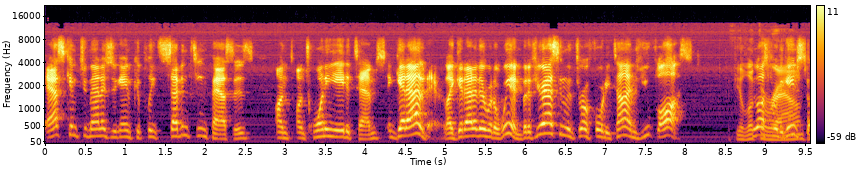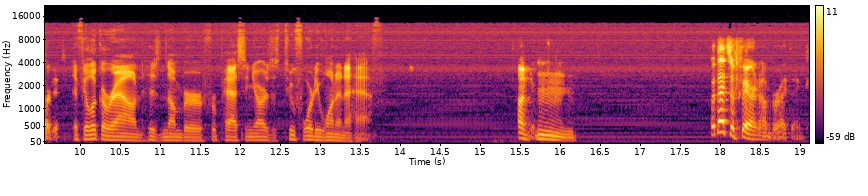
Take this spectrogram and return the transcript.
Ask him to manage the game, complete 17 passes on on 28 attempts, and get out of there. Like get out of there with a win. But if you're asking him to throw 40 times, you've lost. If you look You lost around, the game started. if you look around, his number for passing yards is 241 and a half. Under. Hmm. But that's a fair number, I think.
